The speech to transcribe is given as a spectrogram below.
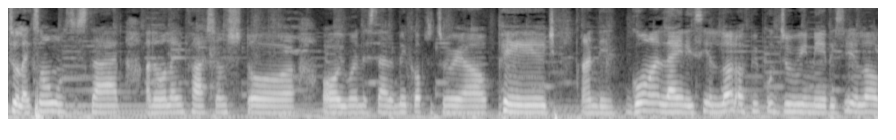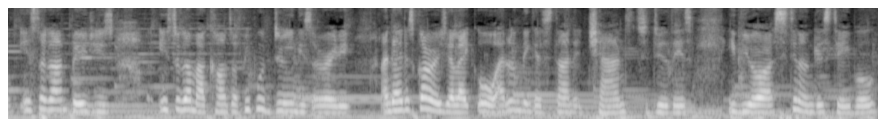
So, like, someone wants to start an online fashion store, or you want to start a makeup tutorial page, and they go online, they see a lot of people doing it, they see a lot of Instagram pages, Instagram accounts of people doing this already, and they're discouraged. They're like, oh, I don't think I stand a chance to do this. If you are sitting on this table,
